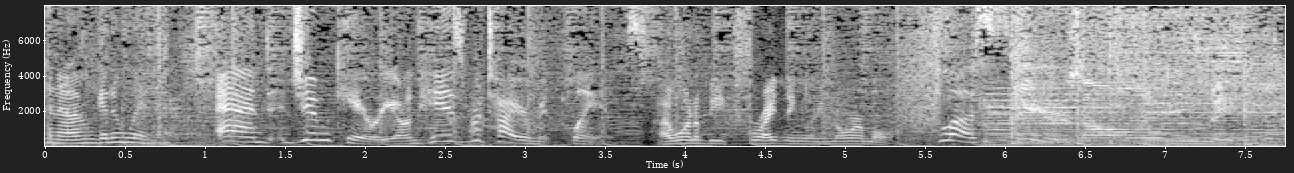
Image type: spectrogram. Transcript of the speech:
And I'm gonna win. And Jim Carrey on his retirement plans. I want to be frighteningly normal. Plus, Beers on me.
